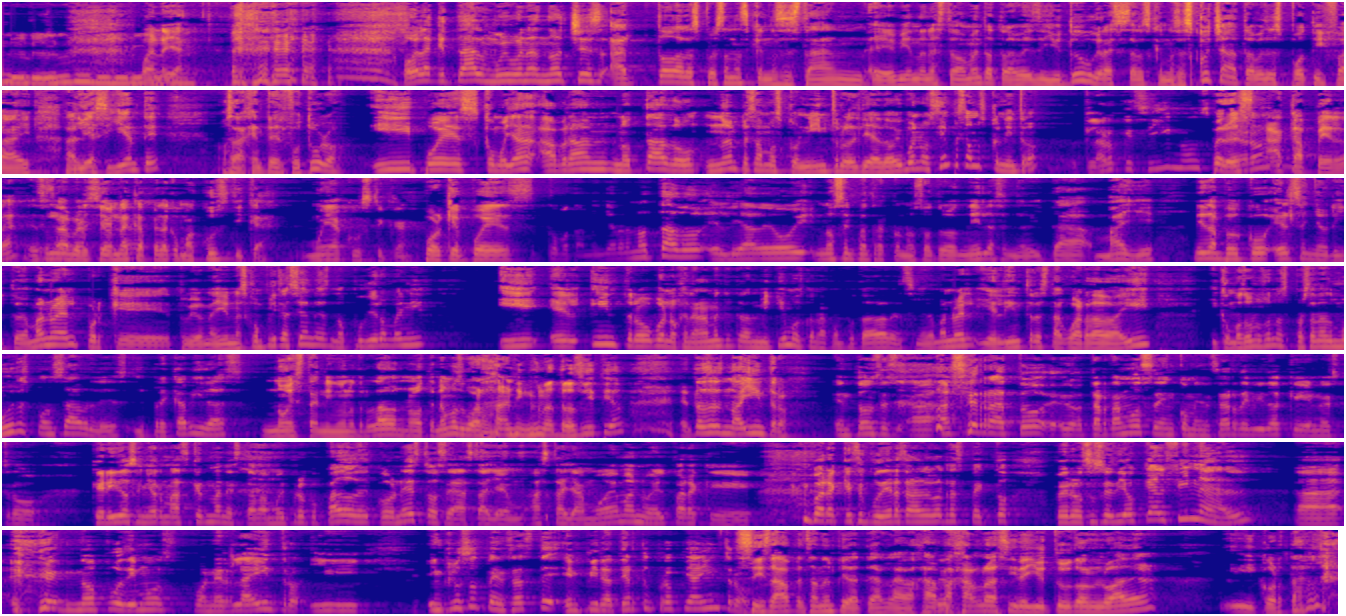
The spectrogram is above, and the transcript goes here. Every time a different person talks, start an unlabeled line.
Bueno, ya. Hola, ¿qué tal? Muy buenas noches a todas las personas que nos están eh, viendo en este momento a través de YouTube. Gracias a los que nos escuchan a través de Spotify al día siguiente. O sea, gente del futuro. Y pues, como ya habrán notado, no empezamos con intro el día de hoy. Bueno, sí empezamos con intro,
Claro que sí, ¿no?
pero es a capela. Es, una versión a
capela
como acústica.
Muy acústica.
Porque pues, como también ya habrán notado, el día de hoy no se encuentra con nosotros ni la señorita Maye, ni tampoco el señorito Emanuel, porque tuvieron ahí unas complicaciones, no pudieron venir. Y el intro, bueno, generalmente transmitimos con la computadora del señor Emanuel y el intro está guardado ahí. Y como somos unas personas muy responsables y precavidas, no está en ningún otro lado, no lo tenemos guardado en ningún otro sitio. Entonces no hay intro.
Entonces, hace rato eh, tardamos en comenzar debido a que nuestro querido señor Masketman estaba muy preocupado de- con esto. O sea, hasta, llam- hasta llamó a Emanuel para que, para que se pudiera hacer algo al respecto. Pero sucedió que al final ah, no pudimos poner la intro. Y incluso pensaste en piratear tu propia intro.
Sí, estaba pensando en piratearla, bajar- bajarlo así de YouTube Downloader y cortarla.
